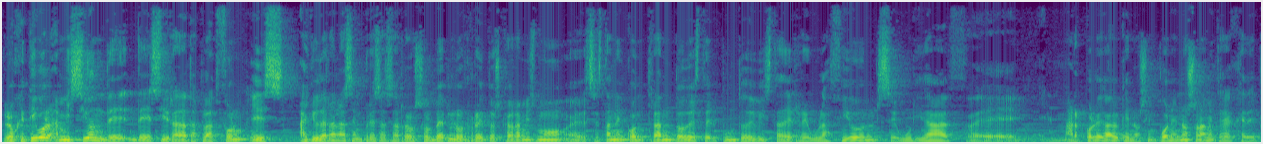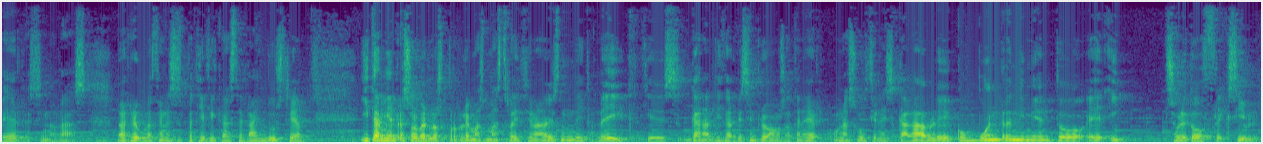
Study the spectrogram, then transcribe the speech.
El objetivo, la misión de, de Sidra Data Platform es ayudar a las empresas a resolver los retos que ahora mismo eh, se están encontrando desde el punto de vista de regulación, seguridad, eh, marco legal que nos impone no solamente el GDPR, sino las, regulaciones específicas de la industria. Y también resolver los problemas más tradicionales de un Data Lake, que es garantizar que siempre vamos a tener una solución escalable, con buen rendimiento eh, y sobre todo flexible,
